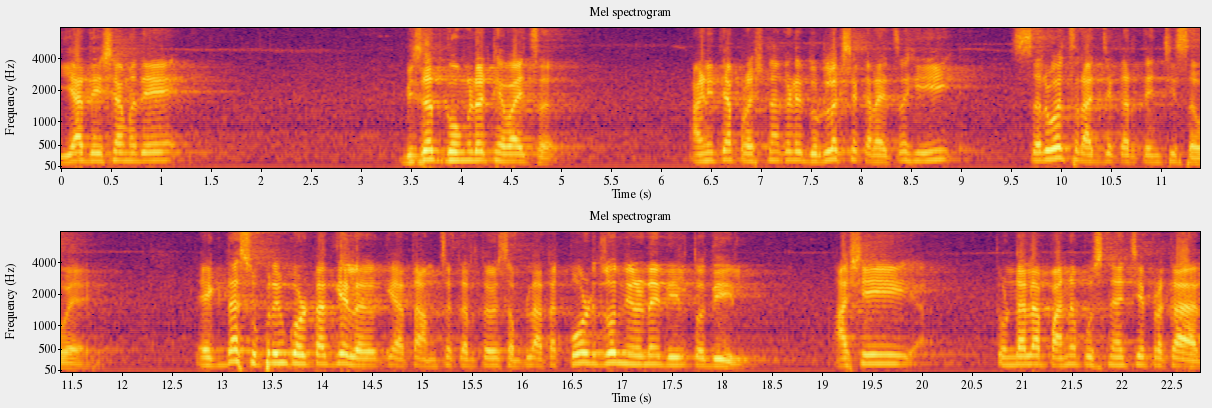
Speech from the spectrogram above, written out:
या देशामध्ये भिजत घोंगडं ठेवायचं आणि त्या प्रश्नाकडे दुर्लक्ष करायचं ही सर्वच राज्यकर्त्यांची सवय आहे. एकदा सुप्रीम कोर्टात गेलं की आता आमचं कर्तव्य संपलं आता कोर्ट जो निर्णय देईल तो देईल. अशी तोंडाला पानं पुसण्याचे प्रकार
